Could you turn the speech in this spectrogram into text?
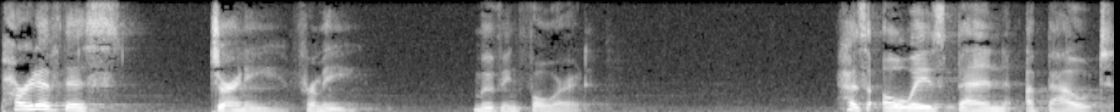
part of this journey for me moving forward has always been about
